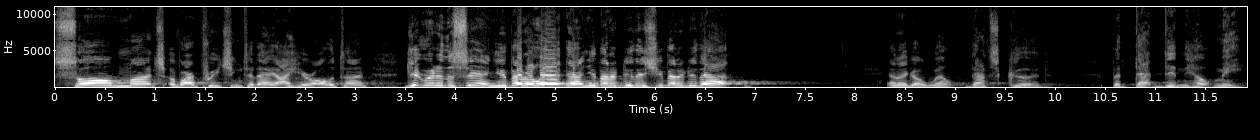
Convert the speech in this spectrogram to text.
So much of our preaching today, I hear all the time get rid of the sin. You better lay it down. You better do this. You better do that. And I go, well, that's good. But that didn't help me.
